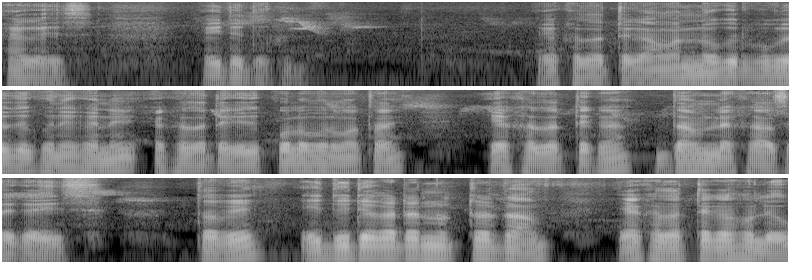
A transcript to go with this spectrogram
হ্যাঁ গাইস এইটা দেখুন। এক হাজার টাকা আমার নগর বুকলে দেখুন, এখানে এক হাজার টাকা কলমের মাথায় এক হাজার টাকা দাম লেখা আছে গাইস তবে এই দুই টাকাটার নোটটার দাম এক হাজার টাকা হলেও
